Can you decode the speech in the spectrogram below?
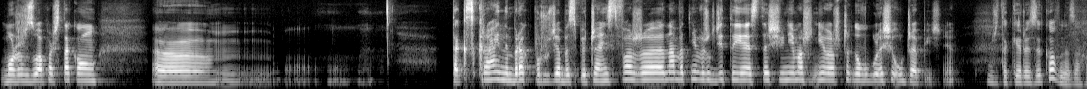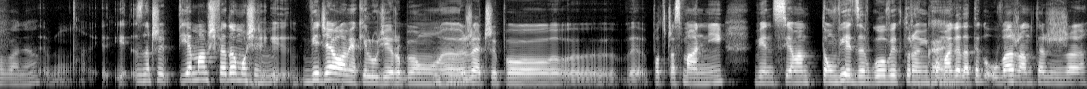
możesz złapać taką tak skrajny brak poczucia bezpieczeństwa, że nawet nie wiesz, gdzie ty jesteś i nie masz, nie masz czego w ogóle się uczepić, nie? Że takie ryzykowne zachowania. Y, Znaczy, ja mam świadomość, Mhm. y, wiedziałam, jakie ludzie robią e, Mhm. rzeczy po, e, podczas manii, więc ja mam tą wiedzę w głowie, która mi Okej. pomaga, dlatego uważam też, że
